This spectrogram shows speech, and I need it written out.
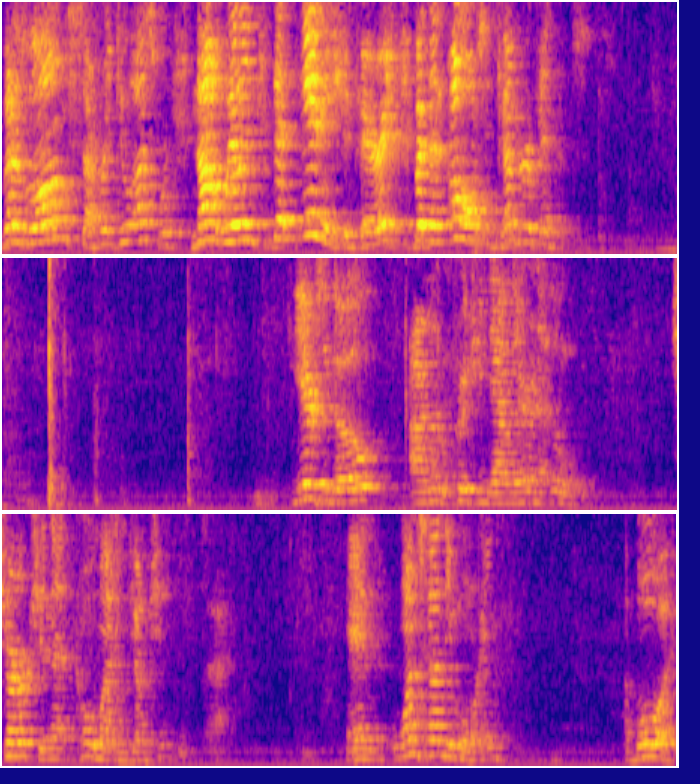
but is long suffering to usward, not willing that any should perish, but that all should come to repentance. Years ago, I remember preaching down there in that little church in that coal mining junction. And one Sunday morning, a boy,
